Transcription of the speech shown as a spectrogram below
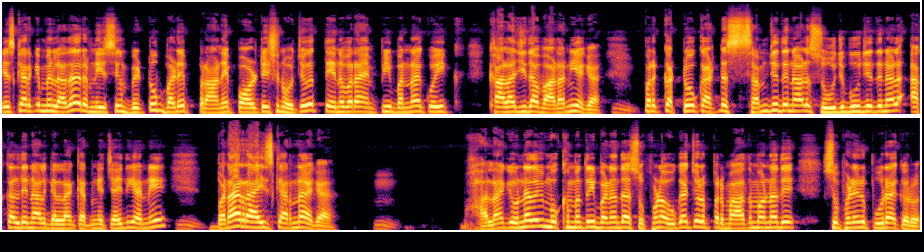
ਇਸ ਕਰਕੇ ਮੈਨੂੰ ਲੱਗਦਾ ਰਵਨੀਤ ਸਿੰਘ ਬਿੱਟੂ ਬੜੇ ਪੁਰਾਣੇ ਪੋਲਿਟਿਸ਼ੀਅਨ ਹੋ ਚੁੱਕੇ ਤਿੰਨ ਵਾਰ ਐਮਪੀ ਬੰਨਾ ਕੋਈ ਖਾਲਾ ਜੀ ਦਾ ਵਾੜਾ ਨਹੀਂ ਹੈਗਾ। ਪਰ ਘੱਟੋ ਘੱਟ ਸਮਝ ਦੇ ਨਾਲ ਸੂਝ-ਬੂਝ ਦੇ ਨਾਲ ਅਕਲ ਦੇ ਨਾਲ ਗੱਲਾਂ ਕਰਨੀਆਂ ਚਾਹੀਦੀਆਂ ਨੇ। ਬੜਾ ਰਾਈਜ਼ ਕਰਨਾ ਹੈਗਾ। ਹਾਲਾਂਕਿ ਉਹਨਾਂ ਦਾ ਵੀ ਮੁੱਖ ਮੰਤਰੀ ਬਣਨ ਦਾ ਸੁਪਨਾ ਹੋਊਗਾ ਚਲੋ ਪ੍ਰਮਾਤਮਾ ਉਹਨਾਂ ਦੇ ਸੁਪਨੇ ਨੂੰ ਪੂਰਾ ਕਰੋ।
